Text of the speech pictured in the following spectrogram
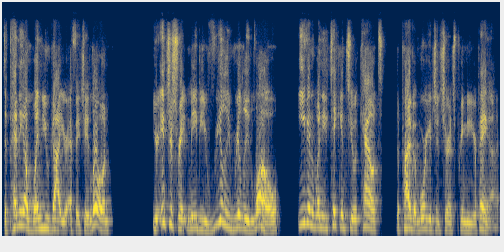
depending on when you got your FHA loan, your interest rate may be really, really low even when you take into account the private mortgage insurance premium you're paying on it.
